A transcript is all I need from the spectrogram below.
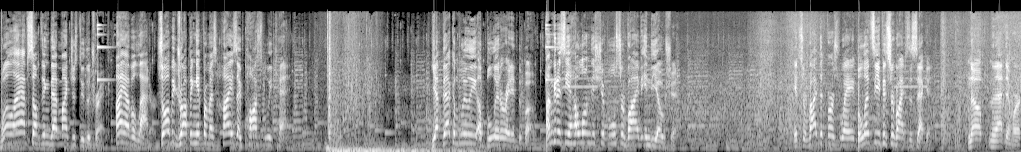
Well, I have something that might just do the trick. I have a ladder, so I'll be dropping it from as high as I possibly can. Yep, that completely obliterated the boat. I'm gonna see how long this ship will survive in the ocean. It survived the first wave, but let's see if it survives the second. Nope, that didn't work.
